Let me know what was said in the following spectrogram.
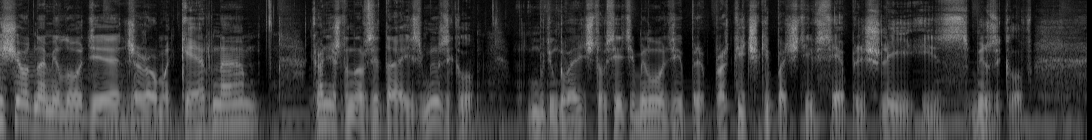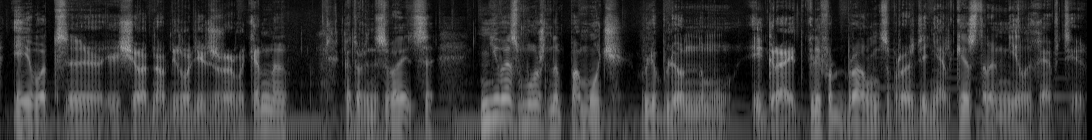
Еще одна мелодия Джерома Керна. Конечно, она взята из мюзикла. Будем говорить, что все эти мелодии, практически почти все, пришли из мюзиклов. И вот э, еще одна мелодия Джерома Керна, которая называется «Невозможно помочь влюбленному». Играет Клиффорд Браун в сопровождении оркестра Нила Хефти.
